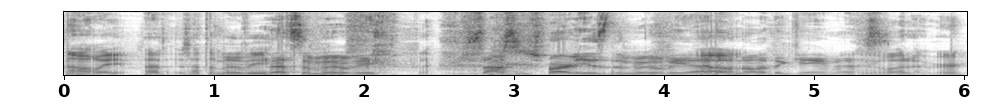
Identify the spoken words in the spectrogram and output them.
No, wait, that, is that the movie? That's a movie. Sausage Party is the movie. I Oh. don't know what the game is. Whatever.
